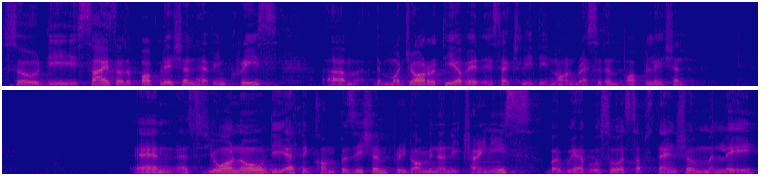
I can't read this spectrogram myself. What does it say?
So the size of the population have increased. Um, the majority of it is actually the non-resident population. And as you all know, the ethnic composition predominantly Chinese, but we have also a substantial Malay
